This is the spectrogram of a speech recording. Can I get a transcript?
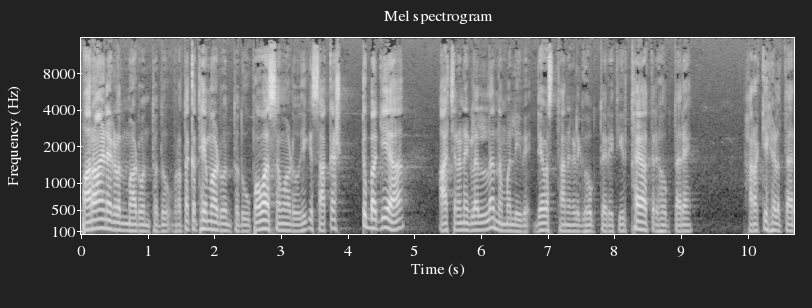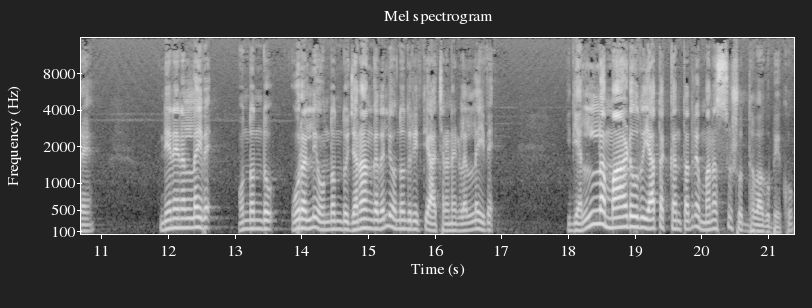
ಪಾರಾಯಣಗಳನ್ನು ಮಾಡುವಂಥದ್ದು, ವ್ರತಕಥೆ ಮಾಡುವಂಥದ್ದು, ಉಪವಾಸ ಮಾಡುವುದು, ಹೀಗೆ ಸಾಕಷ್ಟು ಬಗೆಯ ಆಚರಣೆಗಳೆಲ್ಲ ನಮ್ಮಲ್ಲಿವೆ ದೇವಸ್ಥಾನಗಳಿಗೆ ಹೋಗ್ತಾರೆ, ತೀರ್ಥಯಾತ್ರೆ ಹೋಗ್ತಾರೆ, ಹರಕೆ ಹೇಳ್ತಾರೆ. ಇನ್ನೇನೇನೆಲ್ಲ ಇವೆ? ಒಂದೊಂದು ಊರಲ್ಲಿ, ಒಂದೊಂದು ಜನಾಂಗದಲ್ಲಿ ಒಂದೊಂದು ರೀತಿಯ ಆಚರಣೆಗಳೆಲ್ಲ ಇವೆ. ಇದೆಲ್ಲ ಮಾಡುವುದು ಯಾತಕ್ಕಂತಂದರೆ ಮನಸ್ಸು ಶುದ್ಧವಾಗಬೇಕು,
